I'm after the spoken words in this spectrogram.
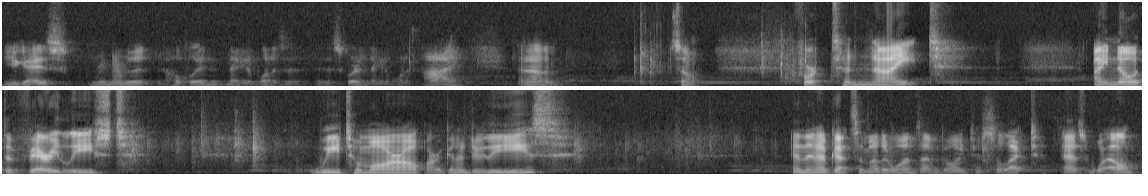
you guys remember that hopefully negative one is a, a square and negative one is I. Um, so, for tonight, I know at the very least, we tomorrow are gonna do these. And then I've got some other ones I'm going to select as well.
